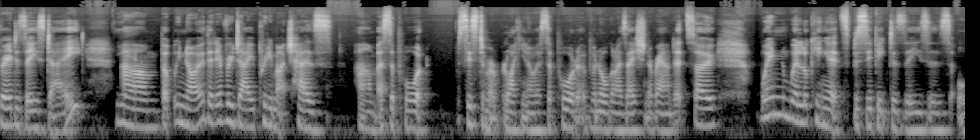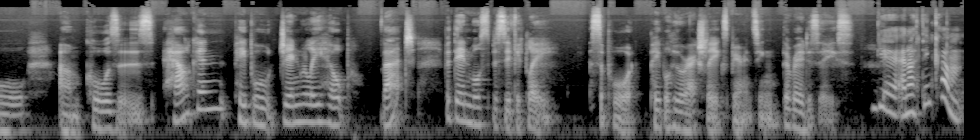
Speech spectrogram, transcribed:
Rare Disease Day. Yeah. Um, but we know that every day pretty much has um, a support system, like, you know, a support of an organisation around it. So when we're looking at specific diseases or um, causes, how can people generally help that? But then more specifically, support people who are actually experiencing the rare disease. Yeah, and I think um,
